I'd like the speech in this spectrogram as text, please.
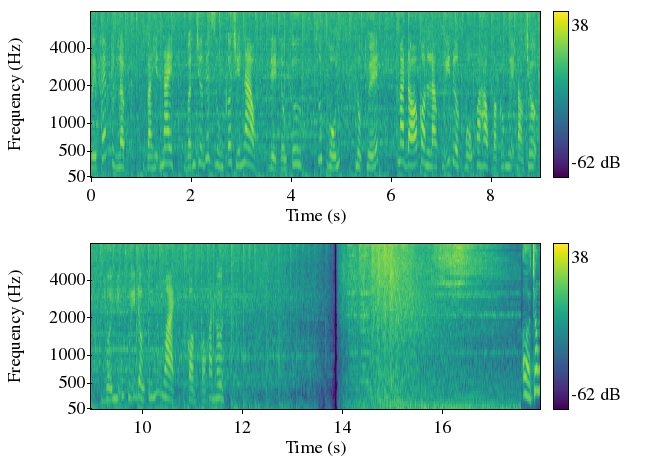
giấy phép thành lập và hiện nay vẫn chưa biết dùng cơ chế nào để đầu tư, rút vốn, nộp thuế mà đó còn là quỹ được Bộ Khoa học và Công nghệ bảo trợ với những quỹ đầu tư nước ngoài còn khó khăn hơn. Ở trong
